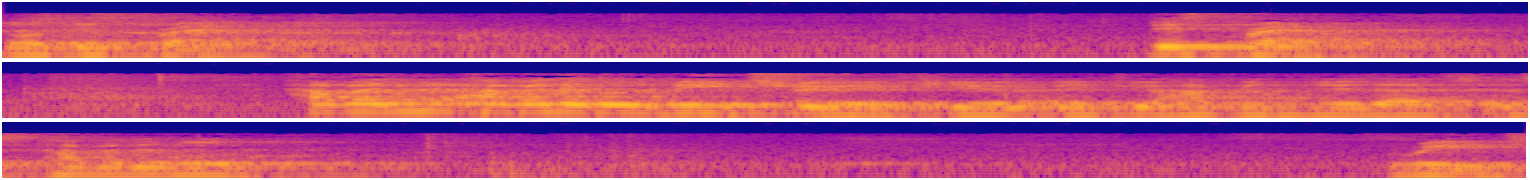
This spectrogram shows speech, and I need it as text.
not this prayer, this prayer. Have a, have a little read through if you, if you're happy to do that. Just have a little read.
